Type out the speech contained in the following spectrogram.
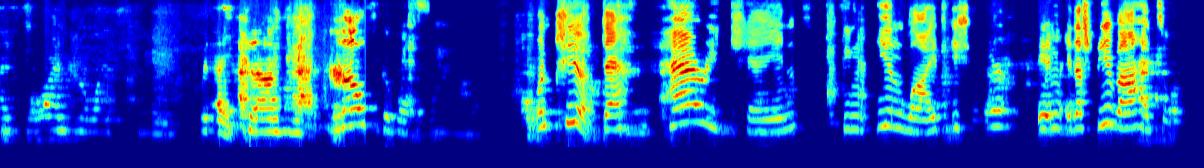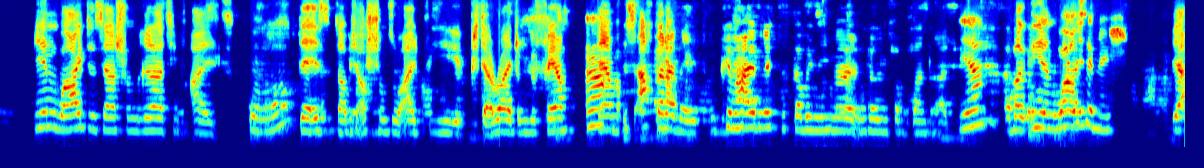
Ratajski Ryan Joyce mit einem klaren Sieg rausgeworfen. Und hier, der Hurricane gegen Ian White. Ich, äh, eben, das Spiel war halt so. Ian White ist ja schon relativ alt. Der ist, glaube ich, auch schon so alt wie Peter Wright ungefähr. Der ist Achter der Welt. Und Kim Halbrecht ist, glaube ich, nicht mal unter den Top 20. Ja, Aber Ian White, er nicht. ja,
